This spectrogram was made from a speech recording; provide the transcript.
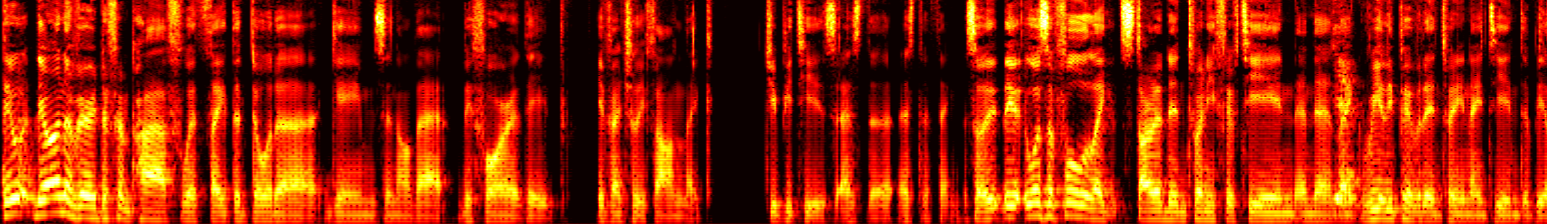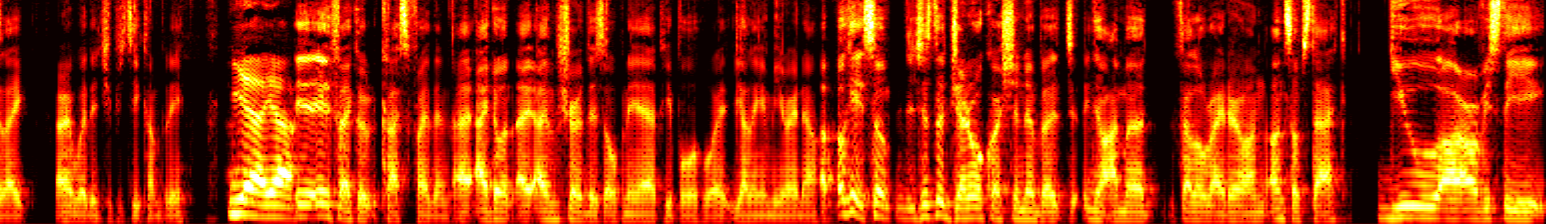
They they're on a very different path with like the Dota games and all that before they eventually found like GPTs as the as the thing. So it, it, was a full like started in 2015 and then yeah. like really pivoted in 2019 to be like, all right, we're the GPT company. Yeah, yeah. If I could classify them, I, I don't. I, am sure there's OpenAI people who are yelling at me right now. Uh, okay, so just a general question about you know I'm a fellow writer on on Substack. You are obviously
